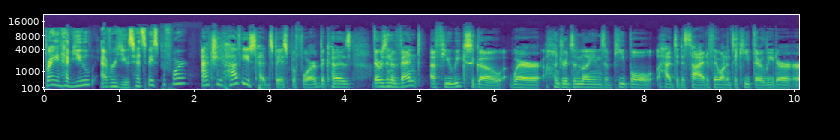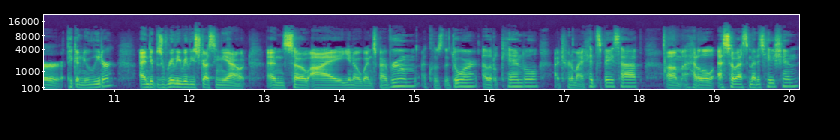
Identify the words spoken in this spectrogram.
Brian, have you ever used Headspace before? Actually have used Headspace before because there was an event a few weeks ago where hundreds of millions of people had to decide if they wanted to keep their leader or pick a new leader. And it was really, really stressing me out. And so I, you know, went to my room, I closed the door, a candle, I turned on my Headspace app, um, I had a little SOS meditation.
